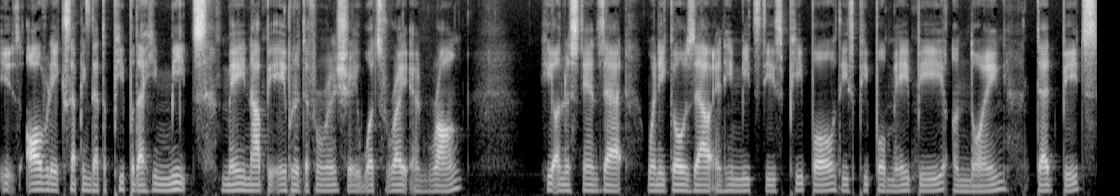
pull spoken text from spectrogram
is already accepting that the people that he meets may not be able to differentiate what's right and wrong. He understands that when he goes out and he meets these people, these people may be annoying, deadbeats,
